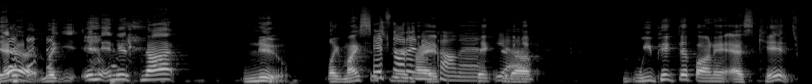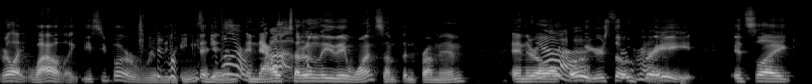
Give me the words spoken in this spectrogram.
yeah, like and, and it's not new. Like my sister it's not a new I comment. picked yeah. it up. We picked up on it as kids. We're like, wow, like these people are really Like, mean to him. And now rough. suddenly they want something from him. And they're like, oh, you're so right. great. It's like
